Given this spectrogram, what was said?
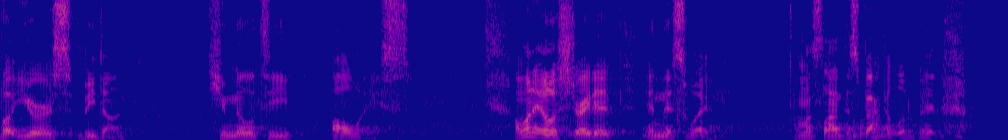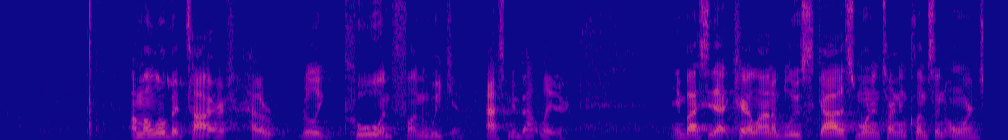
but yours be done humility always. I want to illustrate it in this way. I'm going to slide this back a little bit. I'm a little bit tired. Had a really cool and fun weekend. Ask me about later. Anybody see that Carolina blue sky this morning turning Clemson orange?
